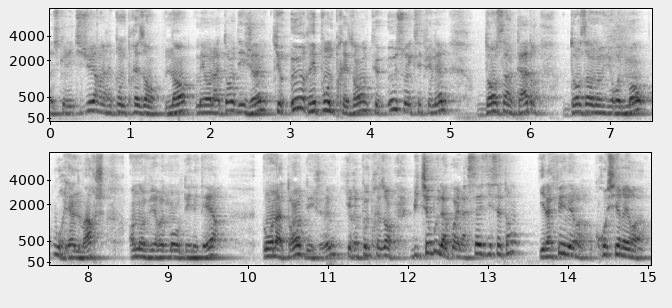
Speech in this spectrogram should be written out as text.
Est-ce que les titulaires répondent présent? Non. Mais on attend des jeunes que eux répondent présent, que eux soient exceptionnels dans un cadre, dans un environnement où rien ne marche, un environnement délétère. On attend des jeunes qui répondent présent. Bichabou, il a quoi? Il a 16-17 ans? Il a fait une erreur, grossière erreur.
